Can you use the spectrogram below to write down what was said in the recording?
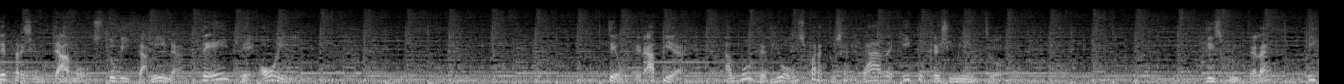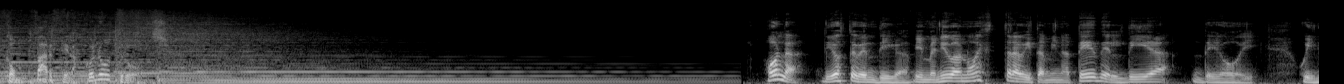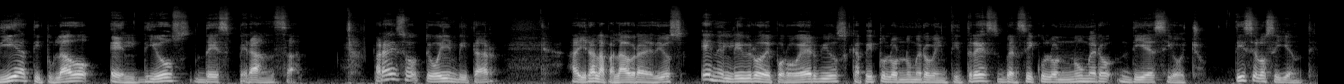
te presentamos tu vitamina T de hoy. Teoterapia, amor de Dios para tu sanidad y tu crecimiento. Disfrútala y compártela con otros. Hola, Dios te bendiga. Bienvenido a nuestra vitamina T del día de hoy. Hoy día titulado El Dios de Esperanza. Para eso te voy a invitar a ir a la palabra de Dios en el libro de Proverbios capítulo número 23 versículo número 18. Dice lo siguiente,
